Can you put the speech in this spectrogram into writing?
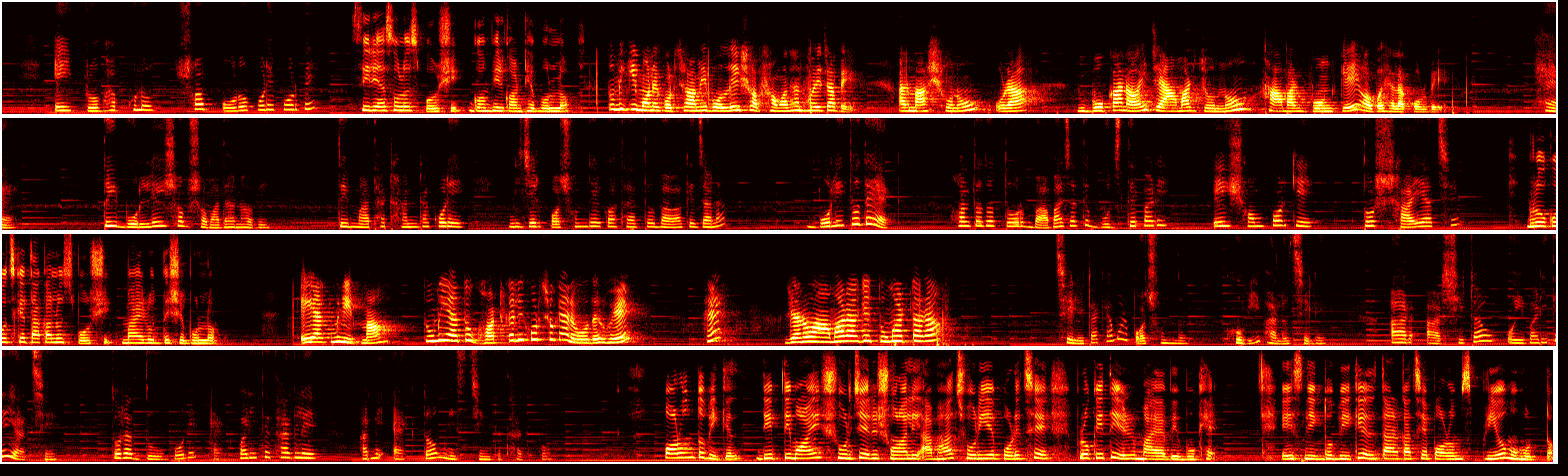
এই প্রভাবগুলো সব ওর ওপরে পড়বে? সিরিয়াস হলো স্পর্শী গম্ভীর কণ্ঠে বলল তুমি কি মনে করছ আমি বললেই সব সমাধান হয়ে যাবে? আর মা শোনো ওরা বোকা নয় যে আমার জন্য আমার বোনকে অবহেলা করবে। হ্যাঁ তুই বললেই সব সমাধান হবে। তুই মাথা ঠান্ডা করে নিজের পছন্দের কথা তোর বাবাকে জানা? বলি তো দেখ। অন্তত তোর বাবা যাতে বুঝতে পারে এই সম্পর্কে তোর সায় আছে? ভ্রু কুচকে তাকালো স্পর্শী মায়ের উদ্দেশ্যে বলল এই এক মিনিট মা। তুমি এত ঘটকালি করছ কেন ওদের হয়ে? হ্যাঁ? যেন আমার আগে তোমার তারা? ছেলেটাকে আমার পছন্দ খুবই ভালো ছেলে। আর আরশিটাও ওই বাড়িতেই আছে। তোরা দু বোনে এক বাড়িতে থাকলে আমি একদম নিশ্চিন্তে থাকব। পরন্ত বিকেল। দীপ্তিময় সূর্যের সোনালি আভা ছড়িয়ে পড়েছে প্রকৃতির মায়াবী মুখে। এই স্নিগ্ধ বিকেল তার কাছে পরম প্রিয় মুহূর্ত।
